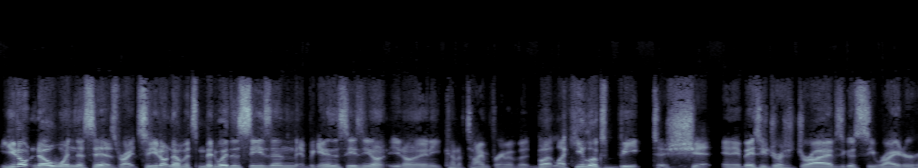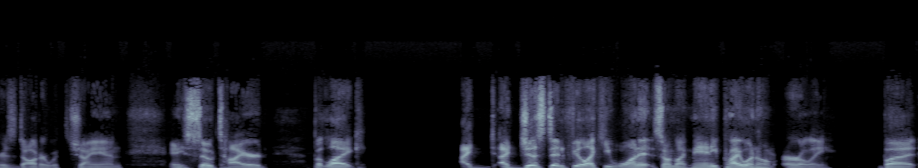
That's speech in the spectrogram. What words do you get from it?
you don't know when this is, right? So you don't know if it's midway this season, beginning of the season. You don't you don't know any kind of time frame of it. But like he looks beat to shit, and he basically just drives to go see Ryder, his daughter, with Cheyenne, and he's so tired. But like, I I just didn't feel like he won it, so I'm like, man, he probably went home early. But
